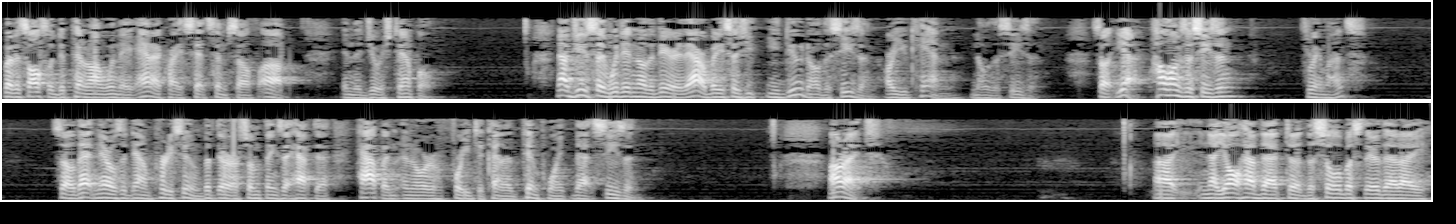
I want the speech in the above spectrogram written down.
but it's also dependent on when the Antichrist sets himself up in the Jewish temple. Now, Jesus said we didn't know the day or the hour, but he says you, you do know the season, or you can know the season. So, yeah, how long is the season? Three months. So that narrows it down pretty soon, but there are some things that have to happen in order for you to kind of pinpoint that season. All right. Uh, now, y'all have that uh, the syllabus there that I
